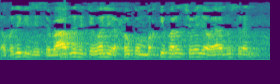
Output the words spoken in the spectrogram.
او پدی کسی استباد نے سے ولی حکم مخی فرض شوئے جو آیات دوسرا دی۔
